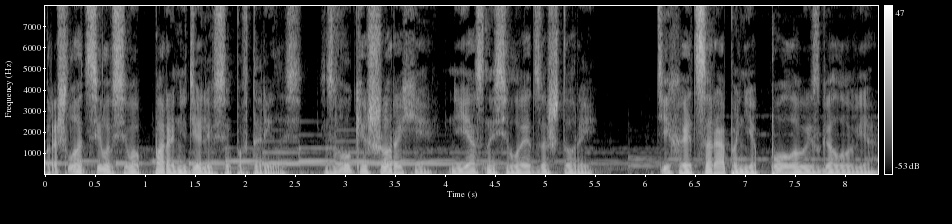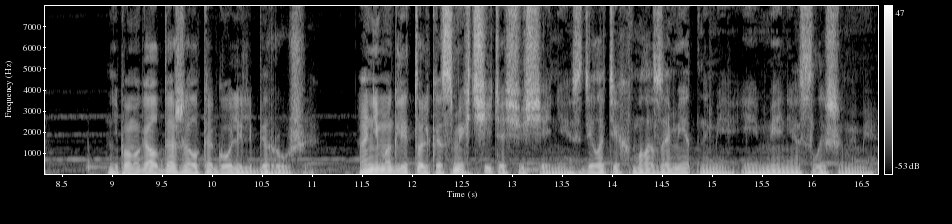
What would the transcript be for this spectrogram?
Прошло от силы всего пара недель, и все повторилось. Звуки, шорохи, неясный силуэт за шторой, тихое царапанье пола у изголовья. Не помогал даже алкоголь или беруши. Они могли только смягчить ощущения, сделать их малозаметными и менее слышимыми.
